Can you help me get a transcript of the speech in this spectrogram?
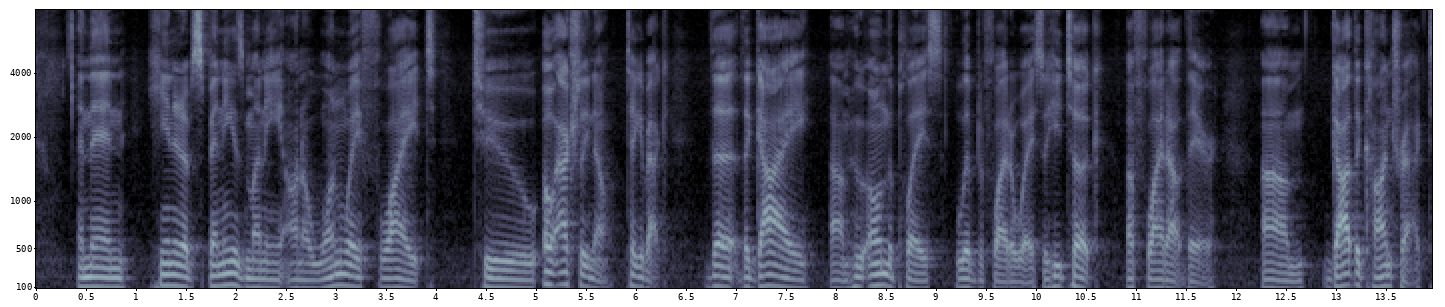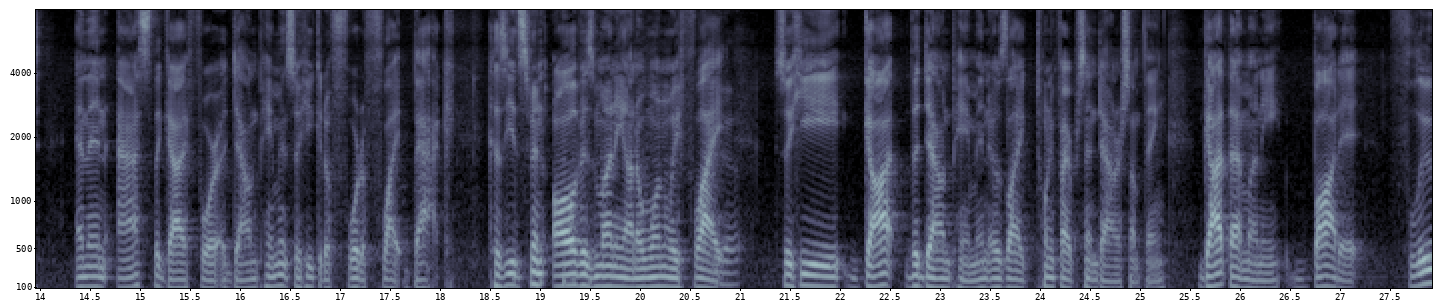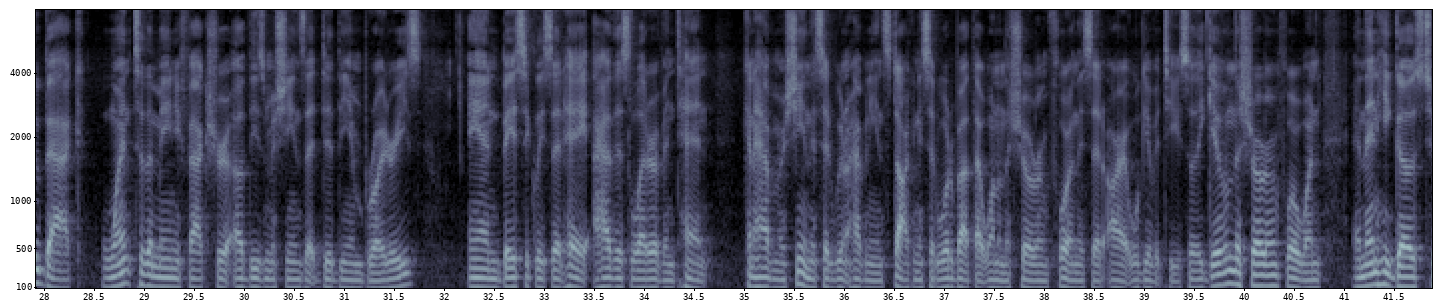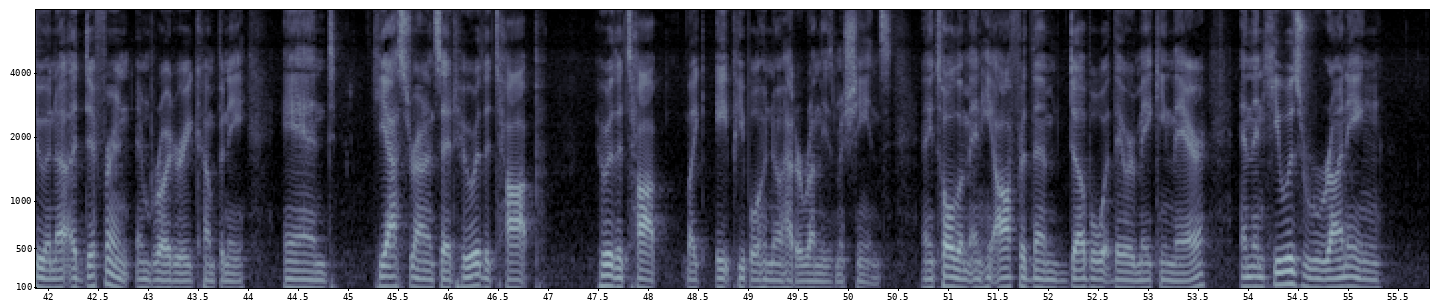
and then he ended up spending his money on a one way flight to. Oh, actually, no, take it back. The the guy um, who owned the place lived a flight away, so he took a flight out there, um, got the contract, and then asked the guy for a down payment so he could afford a flight back because he had spent all of his money on a one way flight. Yeah. So he got the down payment. It was like 25% down or something. Got that money, bought it, flew back, went to the manufacturer of these machines that did the embroideries, and basically said, Hey, I have this letter of intent. Can I have a machine? They said, We don't have any in stock. And he said, What about that one on the showroom floor? And they said, All right, we'll give it to you. So they give him the showroom floor one. And then he goes to an, a different embroidery company and he asked around and said, Who are the top, who are the top like eight people who know how to run these machines? And he told them, and he offered them double what they were making there. And then he was running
